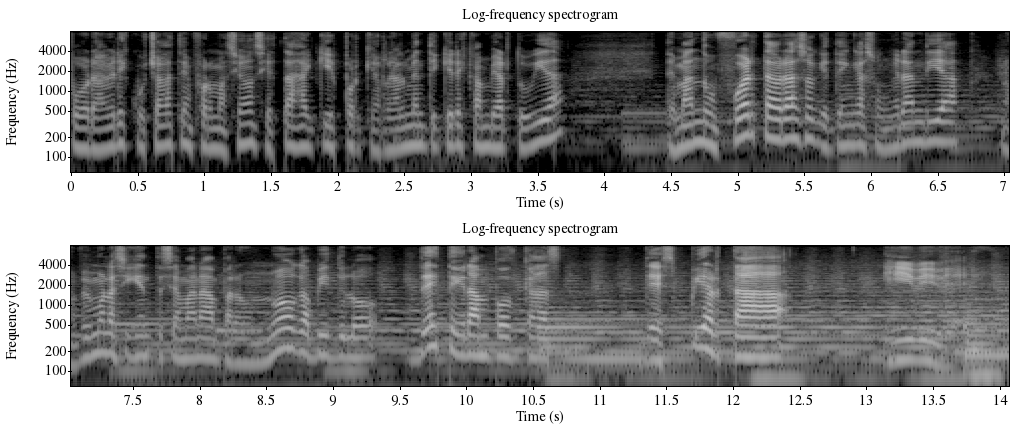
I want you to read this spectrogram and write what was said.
por haber escuchado esta información. Si estás aquí es porque realmente quieres cambiar tu vida. Te mando un fuerte abrazo, que tengas un gran día. Nos vemos la siguiente semana para un nuevo capítulo de este gran podcast. Despierta y vive.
